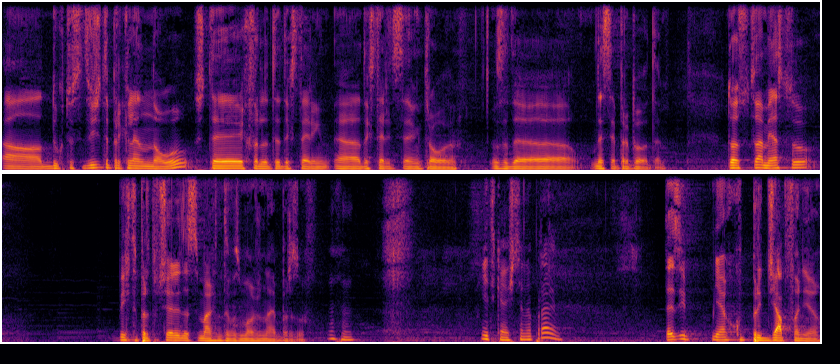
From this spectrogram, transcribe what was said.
А, докато се движите прекалено много, ще хвърляте dexterity saving throw за да не се препъвате. Тоест от това място бихте предпочели да се махнете възможно най-бързо. И така ще направим. Тези няколко приджапвания,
